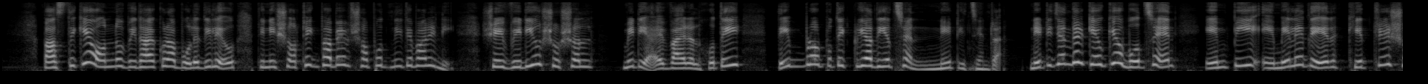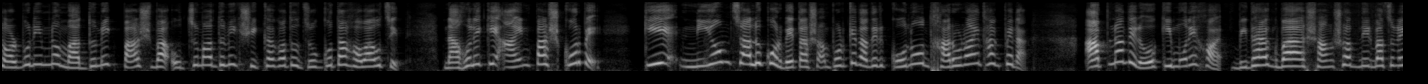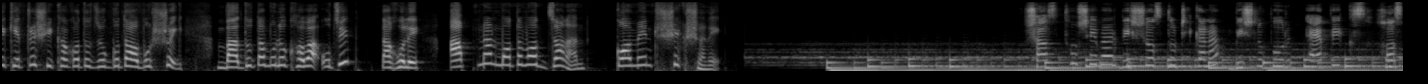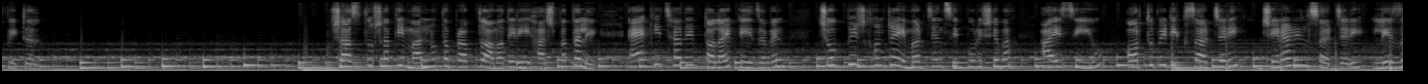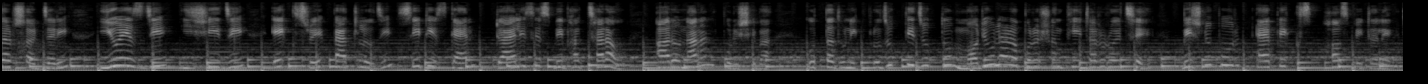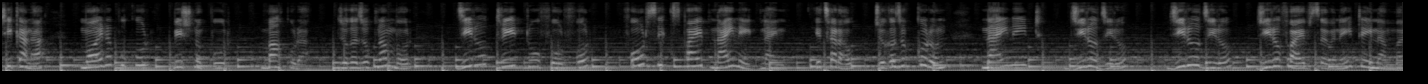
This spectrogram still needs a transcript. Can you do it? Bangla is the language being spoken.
পাশ থেকে অন্য বিধায়করা বলে দিলেও তিনি সঠিকভাবে শপথ নিতে পারেনি সেই ভিডিও সোশ্যাল মিডিয়ায় ভাইরাল হতেই তীব্র প্রতিক্রিয়া দিয়েছেন নেটিজেনরা। নেটিজেনদের কেউ কেউ বলছেন, এমপি, এমএলএদের ক্ষেত্রে সর্বনিম্ন মাধ্যমিক পাশ বা উচ্চ মাধ্যমিক শিক্ষাগত যোগ্যতা হওয়া উচিত। না হলে কি আইন পাশ করবে? কি নিয়ম চালু করবে তা সম্পর্কে তাদের কোনো ধারণাই থাকবে না। আপনাদেরও কি মনে হয়, বিধায়ক বা সাংসদ নির্বাচনের ক্ষেত্রে শিক্ষাগত যোগ্যতা অবশ্যই বাধ্যতামূলক হওয়া উচিত? তাহলে আপনার মতামত জানান কমেন্ট সেকশনে। স্বাস্থ্যসেবার বিশ্বস্ত ঠিকানা বিষ্ণুপুর অ্যাপেক্স হসপিটাল। স্বাস্থ্যসাথী মান্যতাপ্রাপ্ত আমাদের এই হাসপাতালে একই ছাদের তলায় পেয়ে যাবেন চব্বিশ ঘণ্টা এমার্জেন্সি পরিষেবা ICU orthopaedic surgery general surgery laser surgery USG X ray pathology CT scan dialysis বিভাগ ছাড়াও আরও নানান পরিষেবা। অত্যাধুনিক প্রযুক্তিযুক্ত মডিউলার অপারেশন থিয়েটারও রয়েছে বিষ্ণুপুর অ্যাপেক্স হসপিটালে ঠিকানা ময়রাপুকুর, বিষ্ণুপুর, বাঁকুড়া। যোগাযোগ নম্বর zero three two four four four six five nine eight nine. এছাড়াও যোগাযোগ করুন nine eight zero zero zero zero zero five seven eight এই নাম্বারে।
